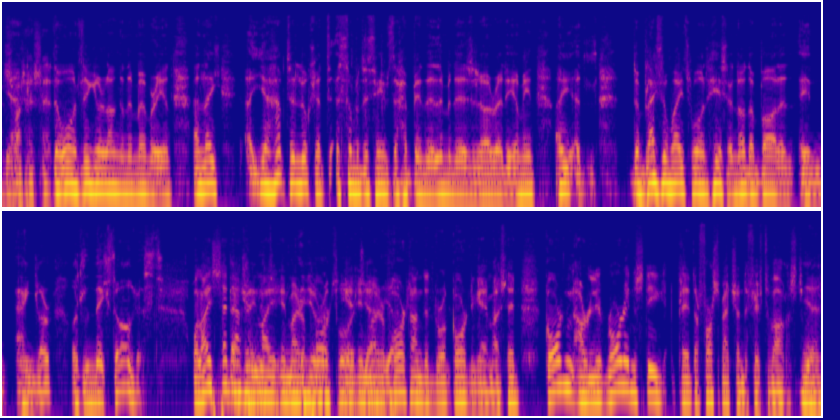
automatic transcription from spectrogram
Is Yeah. what I said. They won't linger long in the memory, and and like uh, you have to look at some of the teams that have been eliminated already. I mean, I, uh, the blacks and whites won't hit another ball in, in anger until next August. Well, I said That that, in my in my In report, report, in yeah, my yeah. report on the Gowran game. I said Gowran or Rower Inistioge played their first match on the fifth of August. Yeah.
